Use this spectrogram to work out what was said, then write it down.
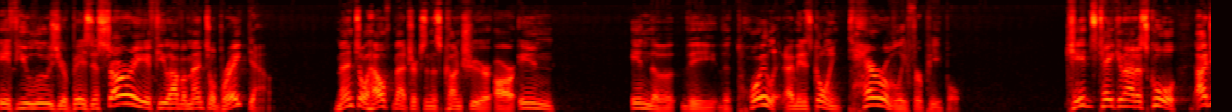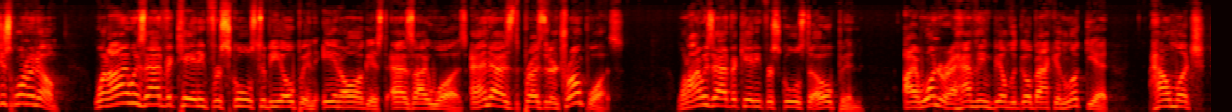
if you lose your business. Sorry if you have a mental breakdown. Mental health metrics in this country are, are in in the, the the toilet. I mean, it's going terribly for people. Kids taken out of school. I just want to know when I was advocating for schools to be open in August, as I was, and as the President Trump was, when I was advocating for schools to open, I wonder, I haven't even been able to go back and look yet, how much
